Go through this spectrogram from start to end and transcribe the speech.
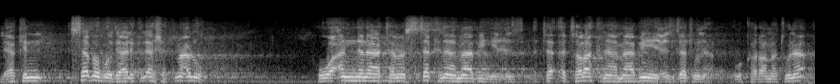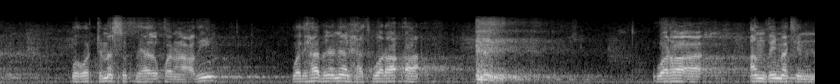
لكن سبب ذلك لا شك معلوم. هو أننا تمسكنا ما به عز... تركنا ما به عزتنا وكرامتنا وهو التمسك بهذا القرآن العظيم. وذهابنا نلهث وراء وراء أنظمة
